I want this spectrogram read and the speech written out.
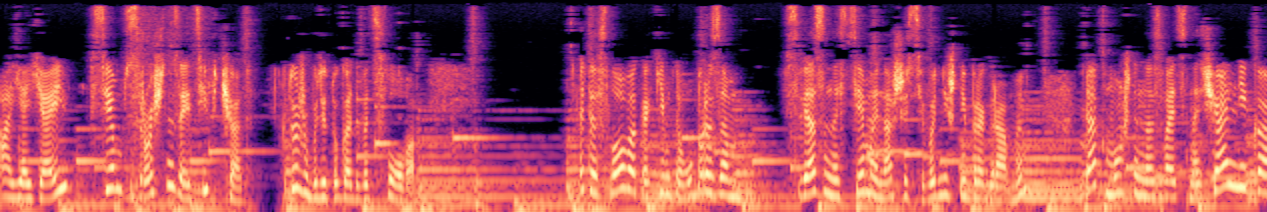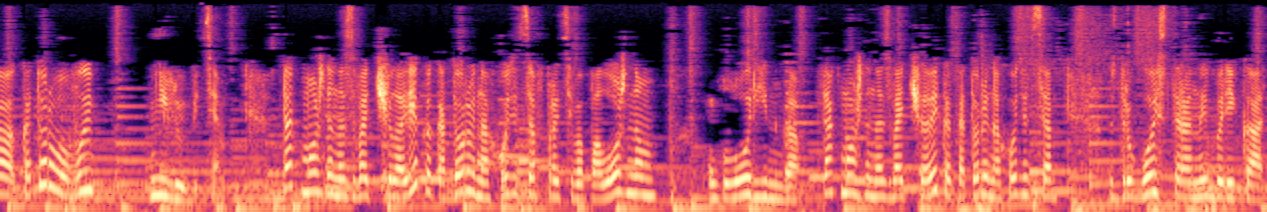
Ай-яй-яй, всем срочно зайти в чат. Кто же будет угадывать слово? Это слово каким-то образом связано с темой нашей сегодняшней программы. Так можно назвать начальника, которого вы не любите. Так можно назвать человека, который находится в противоположном углу ринга. Так можно назвать человека, который находится с другой стороны баррикад.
